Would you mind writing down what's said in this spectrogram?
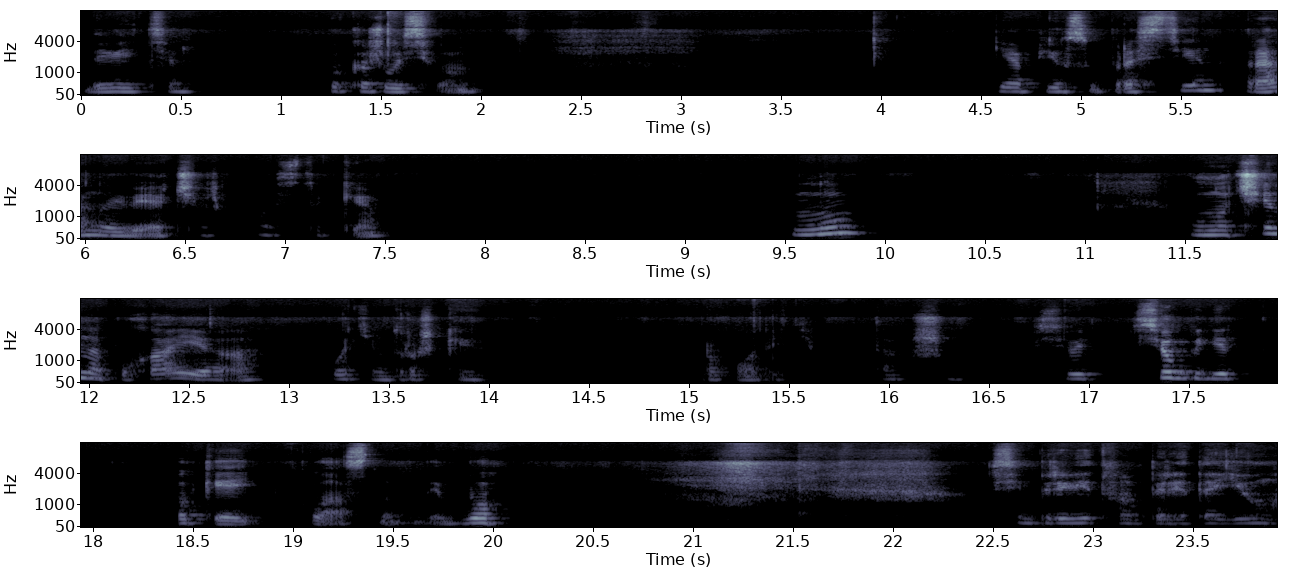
Дивіться, покажусь вам. Я п'ю супрастін рано і вечір. Ось таке. Ну, вночі напухає, а потім трошки проходить. Так що все, все буде окей, класно буде. Бо всім привіт вам передаю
